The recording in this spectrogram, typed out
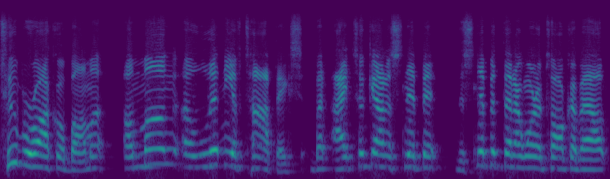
to Barack Obama among a litany of topics, but I took out a snippet. The snippet that I want to talk about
